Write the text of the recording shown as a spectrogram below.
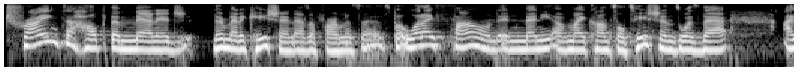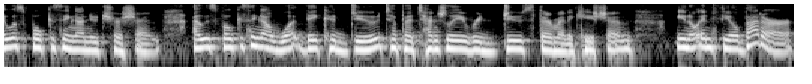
trying to help them manage their medication as a pharmacist. But what I found in many of my consultations was that I was focusing on nutrition. I was focusing on what they could do to potentially reduce their medication, you know, and feel better.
